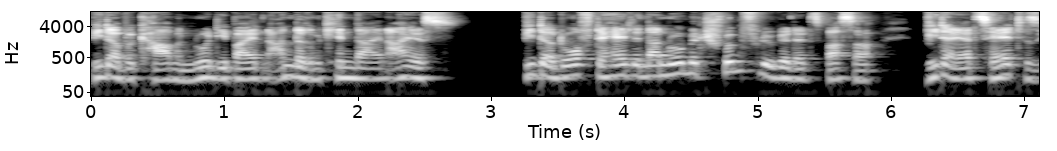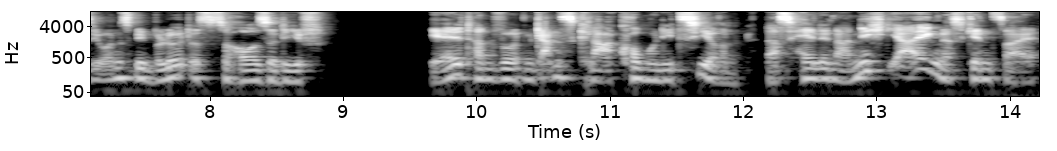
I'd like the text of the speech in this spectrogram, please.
Wieder bekamen nur die beiden anderen Kinder ein Eis. Wieder durfte Helena nur mit Schwimmflügeln ins Wasser. Wieder erzählte sie uns, wie blöd es zu Hause lief. Die Eltern würden ganz klar kommunizieren, dass Helena nicht ihr eigenes Kind sei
